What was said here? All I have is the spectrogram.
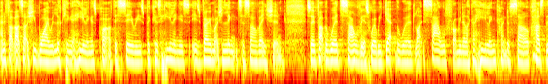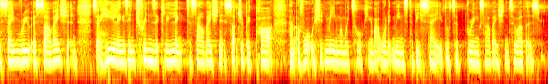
And in fact, that's actually why we're looking at healing as part of this series, because healing is, is very much linked to salvation. So, in fact, the word salvius, where we get the word like salve from, you know, like a healing kind of salve, has the same root as salvation. So, healing is intrinsically linked to salvation. It's such a big part um, of what we should mean when we're talking about what it means to be saved or to bring salvation to others.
